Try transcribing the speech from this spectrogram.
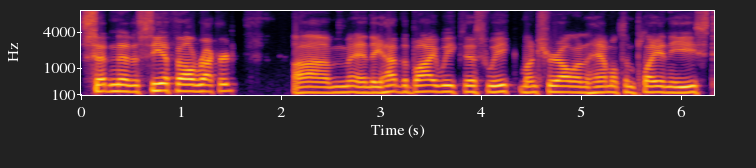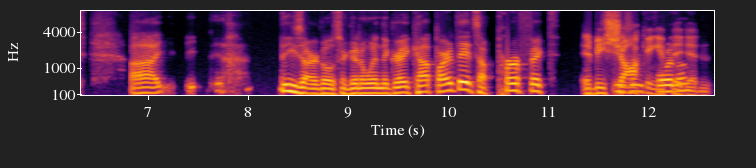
setting at a CFL record. Um, and they have the bye week this week. Montreal and Hamilton play in the East. Uh, these Argos are going to win the Grey Cup, aren't they? It's a perfect. it'd be shocking if they them? didn't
